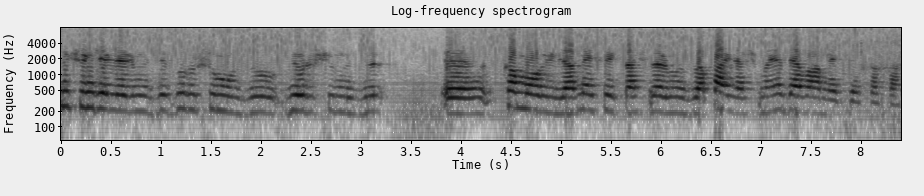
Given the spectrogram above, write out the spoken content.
düşüncelerimizi, duruşumuzu, görüşümüzü e, kamuoyuyla, meslektaşlarımızla paylaşmaya devam edeceğiz Hasan.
